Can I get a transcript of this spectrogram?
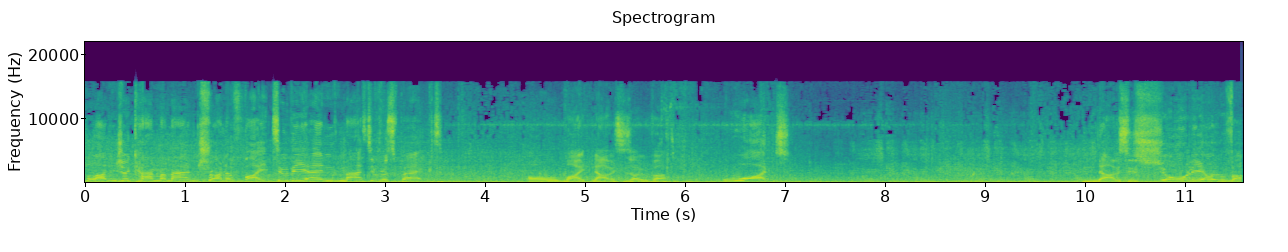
plunger cameraman trying to fight till the end. Massive respect. Oh my, now this is over. What? No, this is surely over.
